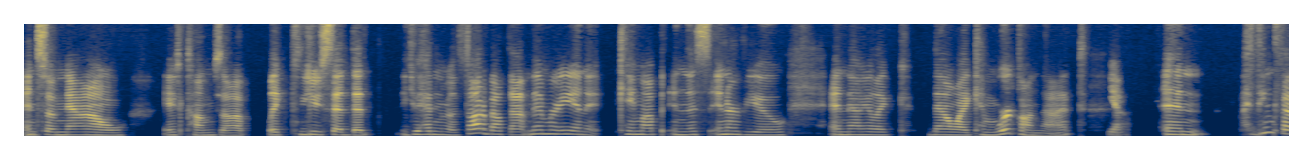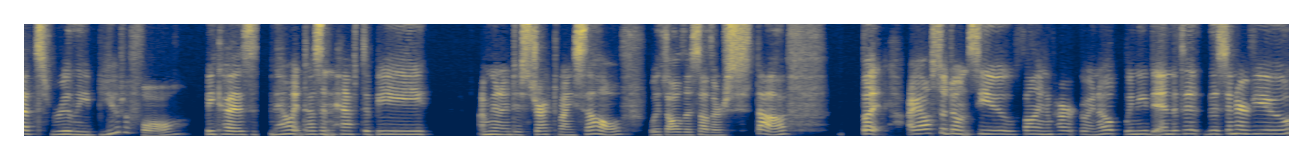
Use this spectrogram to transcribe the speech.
And so now it comes up, like you said, that you hadn't really thought about that memory and it came up in this interview. And now you're like, now I can work on that. Yeah. And I think that's really beautiful because now it doesn't have to be, I'm going to distract myself with all this other stuff. But I also don't see you falling apart going, oh, we need to end this interview.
